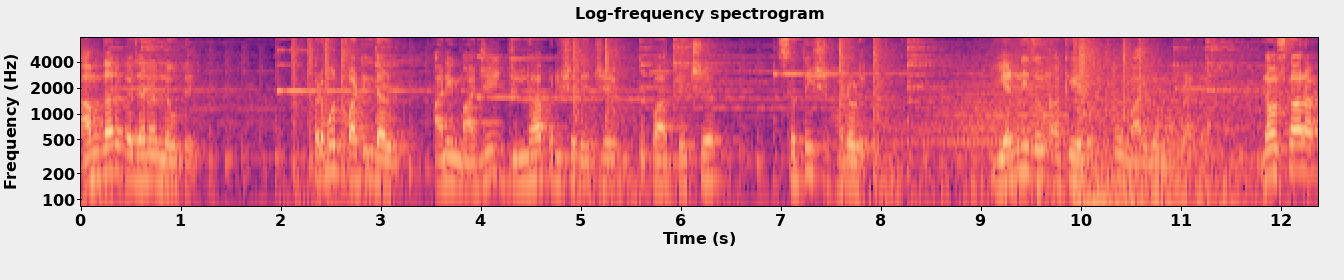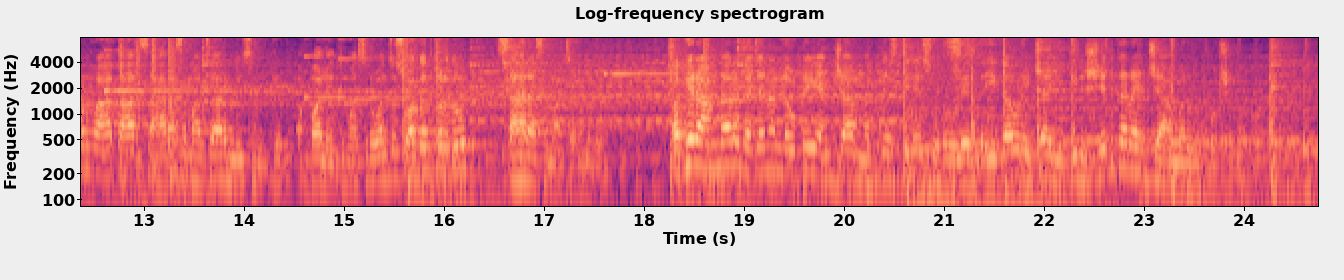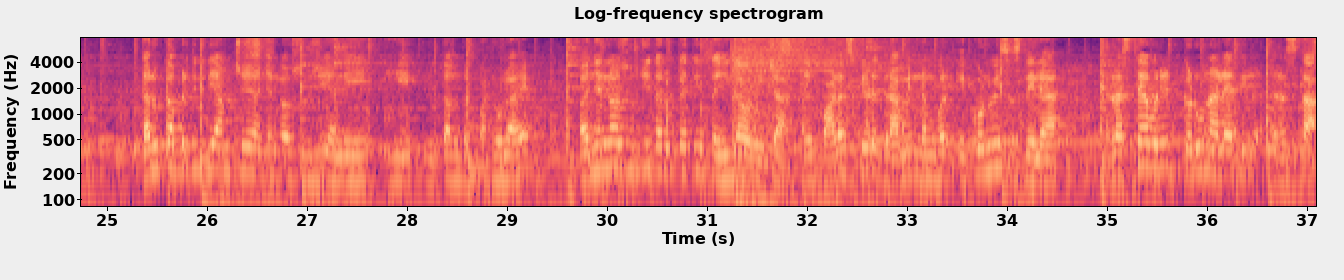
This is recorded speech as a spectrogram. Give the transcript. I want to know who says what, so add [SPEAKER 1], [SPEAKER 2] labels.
[SPEAKER 1] आमदार गजानन लवटे प्रमोद पाटील दाळू आणि माजी जिल्हा परिषदेचे उपाध्यक्ष सतीश हडोळे यांनी जाऊन अखेर तो मार्ग मोकळा केला. नमस्कार आपण पाहत आहात सहारा समाचार. मी संकेत अपाले. तुम्हा सर्वांचं स्वागत करतो सहारा समाचारमध्ये. अखेर आमदार गजानन लवटे यांच्या मध्यस्थीने सोडवले दहीगावरेच्या येथील शेतकऱ्यांचे आमरण उपोषण. तालुका प्रतिनिधी आमचे अंजनगाव सुरजी यांनी हे वृत्तांकन पाठवलं आहे. अंजनगाव सुरजी तालुक्यातील दहिगाव रेचा ते पाळसखेड ग्रामीण नंबर एकोणवीस असलेल्या रस्त्यावरील कडू नाल्यातील रस्ता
